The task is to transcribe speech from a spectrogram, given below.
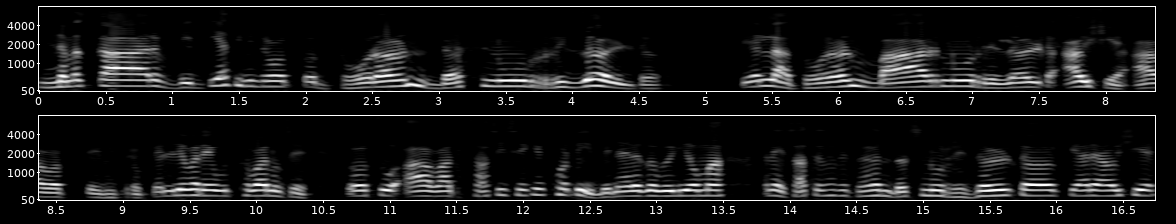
નમસ્કાર, વિદ્યાર્થી મિત્રો, તો ધોરણ દસનું રિઝલ્ટ પહેલાં ધોરણ બારનું રિઝલ્ટ આવશે. આ વખતે મિત્રો, પહેલી વાર એવું થવાનું છે. તો શું આ વાત સાચી છે કે ખોટી? બને રહેતો વિડીયોમાં અને સાથે સાથે ધોરણ દસનું રિઝલ્ટ ક્યારે આવશે?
